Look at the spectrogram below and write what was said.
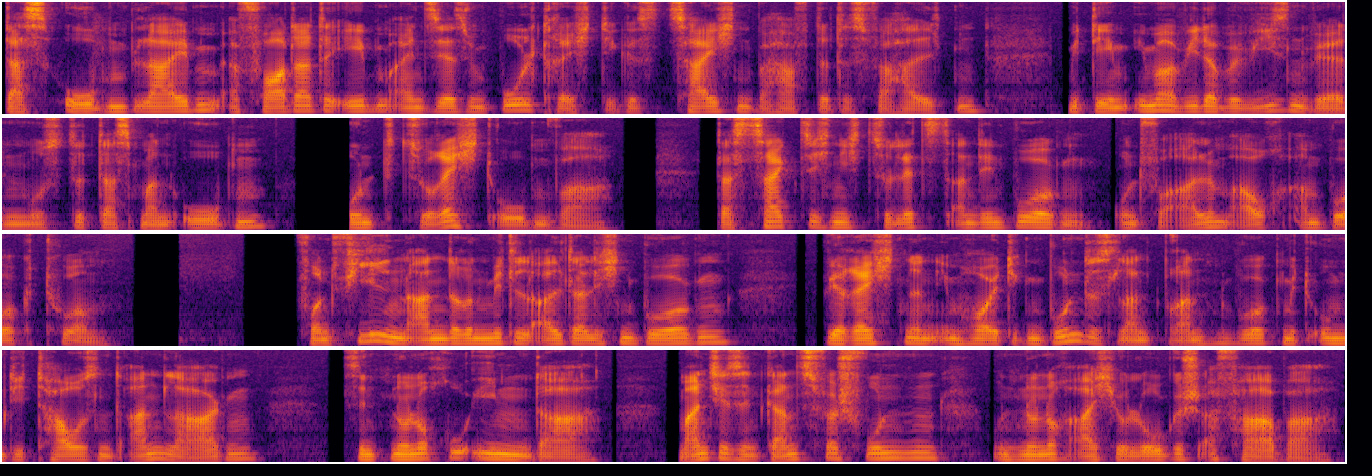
Das Obenbleiben erforderte eben ein sehr symbolträchtiges, zeichenbehaftetes Verhalten, mit dem immer wieder bewiesen werden musste, dass man oben und zu Recht oben war. Das zeigt sich nicht zuletzt an den Burgen und vor allem auch am Burgturm. Von vielen anderen mittelalterlichen Burgen, wir rechnen im heutigen Bundesland Brandenburg mit um die 1000 Anlagen, sind nur noch Ruinen da, manche sind ganz verschwunden und nur noch archäologisch erfahrbar.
